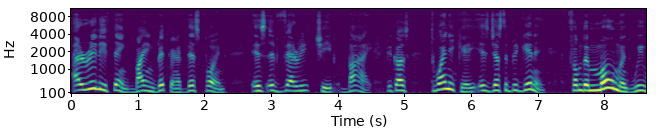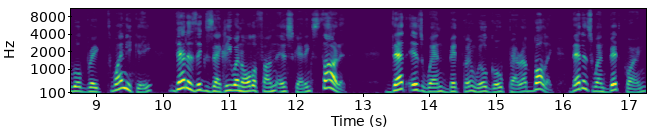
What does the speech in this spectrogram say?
I really think buying Bitcoin at this point is a very cheap buy because 20k is just the beginning. From the moment we will break 20k, that is exactly when all the fun is getting started. That is when Bitcoin will go parabolic. That is when Bitcoin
